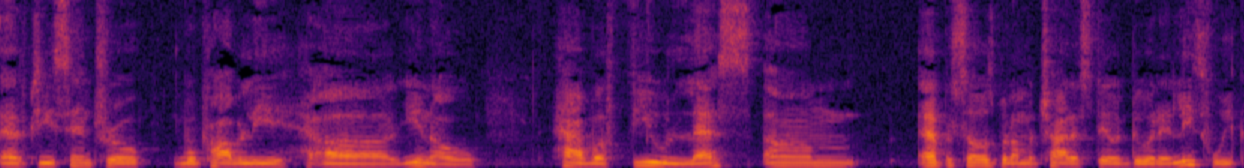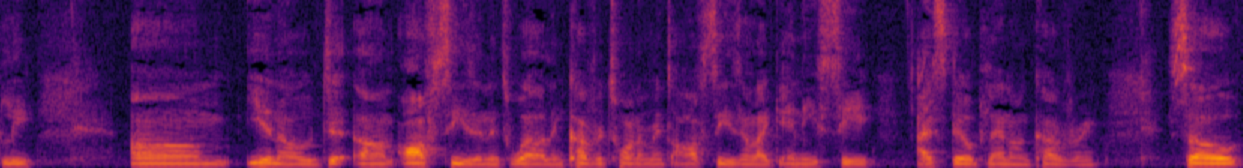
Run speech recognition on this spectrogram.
FG Central will probably, uh, you know, have a few less um episodes, but I'm gonna try to still do it at least weekly. Um, you know, j- um, off season as well, and cover tournaments off season like NEC. I still plan on covering. So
